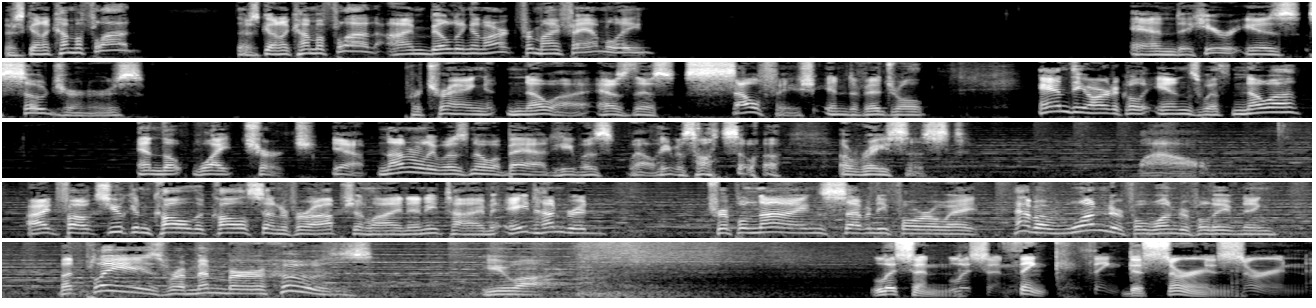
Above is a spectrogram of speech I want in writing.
There's going to come a flood. There's going to come a flood. I'm building an ark for my family. And here is Sojourners portraying Noah as this selfish individual. And the article ends with Noah and the white church. Yeah, not only was Noah bad, he was, well, he was also a, a racist. Wow. All right, folks, you can call the call center for Option Line anytime, 800 999 7408. Have a wonderful, wonderful evening. But please remember whose you are. Listen. Listen. Think. Think. Discern. Discern.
